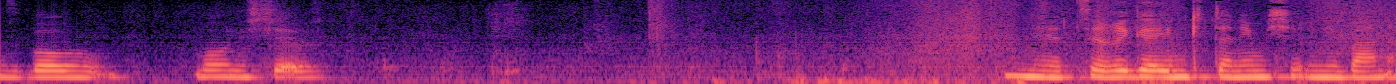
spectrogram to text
אז בואו, בואו נשב. נייצר רגעים קטנים של ניבנה.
